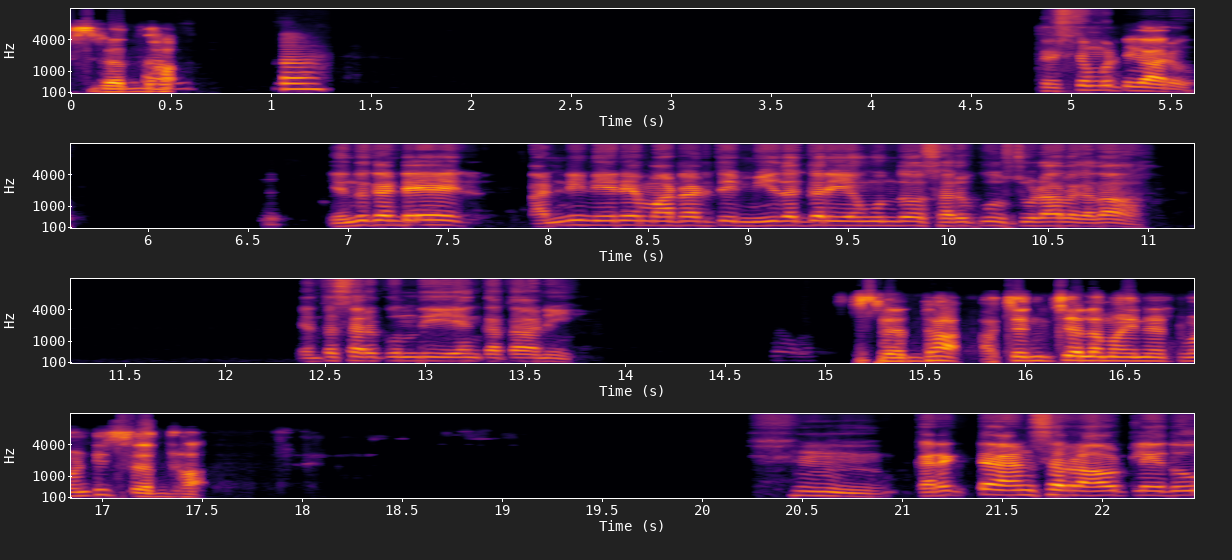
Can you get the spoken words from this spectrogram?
శ్రద్ధ. కృష్ణమూర్తి గారు ఎందుకంటే అన్ని నేనే మాట్లాడితే మీ దగ్గర ఏముందో సరుకు చూడాలి కదా. ఎంత సరుకు ఉంది ఏం కథ అని. శ్రద్ధ అచంచలమైనటువంటి శ్రద్ధ. హ్మ్, కరెక్ట్ ఆన్సర్ రావట్లేదు.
